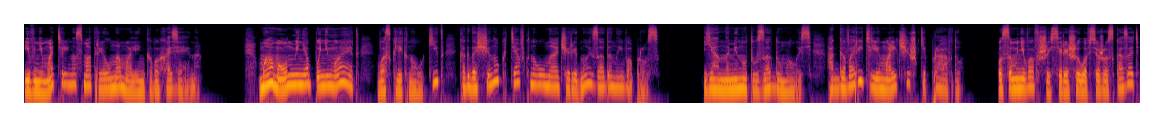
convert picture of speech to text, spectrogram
и внимательно смотрел на маленького хозяина. «Мама, он меня понимает!» — воскликнул Кит, когда щенок тявкнул на очередной заданный вопрос. Я на минуту задумалась, а говорить ли мальчишке правду? Посомневавшись, решила все же сказать,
